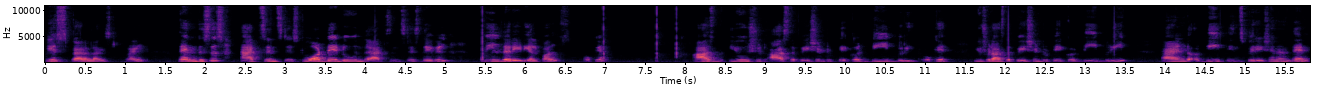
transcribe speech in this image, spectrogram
is paralyzed right then this is Adson's test. What they do in the Adson's test, they will feel the radial pulse. Okay. Ask you should ask the patient to take a deep breath. Okay. You should ask the patient to take a deep breath and a deep inspiration and then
